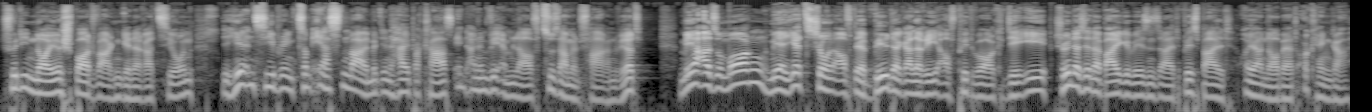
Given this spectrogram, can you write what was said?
für die neue Sportwagengeneration, die hier in Sebring zum ersten Mal mit den Hypercars in einem WM-Lauf zusammenfahren wird. Mehr also morgen, mehr jetzt schon auf der Bildergalerie auf pitwalk.de. Schön, dass ihr dabei gewesen seid. Bis bald, euer Norbert Okenga.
